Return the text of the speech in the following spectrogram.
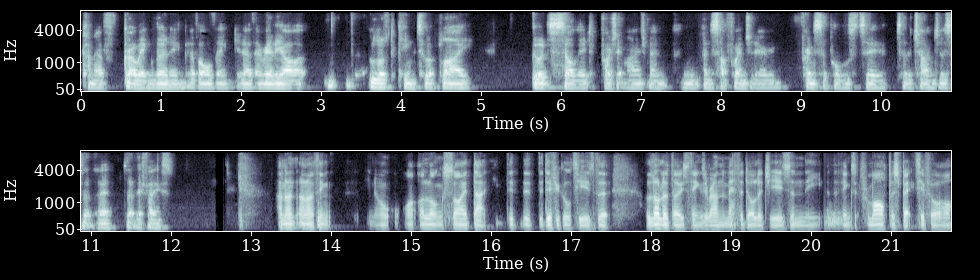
kind of growing learning evolving. You know they really are looking to apply good, solid project management and, and software engineering principles to to the challenges that they that they face. And I, and I think you know alongside that, the, the, the difficulty is that a lot of those things around the methodologies and the, the things that from our perspective are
